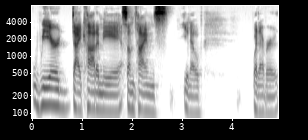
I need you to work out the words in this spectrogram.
weird dichotomy. Sometimes, you know, whatever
